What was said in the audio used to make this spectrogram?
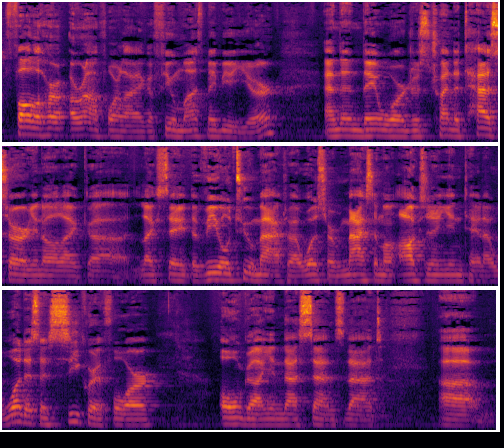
followed her around for like a few months, maybe a year and then they were just trying to test her, you know, like uh, like say the VO2 max, right? What's her maximum oxygen intake? Like, what is the secret for Olga in that sense that um,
